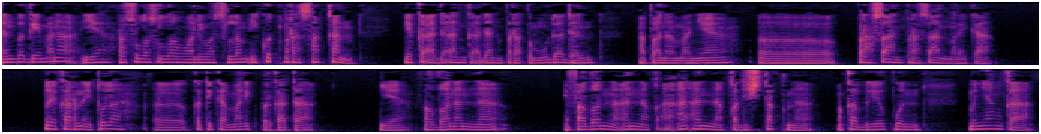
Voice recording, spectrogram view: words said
dan bagaimana ya Rasulullah SAW ikut merasakan ya keadaan-keadaan para pemuda dan apa namanya eh, perasaan-perasaan mereka. Oleh karena itulah eh, ketika Malik berkata ya fadhanna ya anna anna qad ishtaqna maka beliau pun menyangka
